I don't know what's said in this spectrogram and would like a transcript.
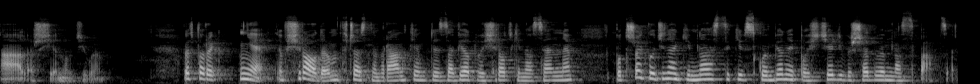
ależ się nudziłem. We wtorek, nie, w środę, wczesnym rankiem, gdy zawiodły środki nasenne, po trzech godzinach gimnastyki w skłębionej pościeli wyszedłem na spacer.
